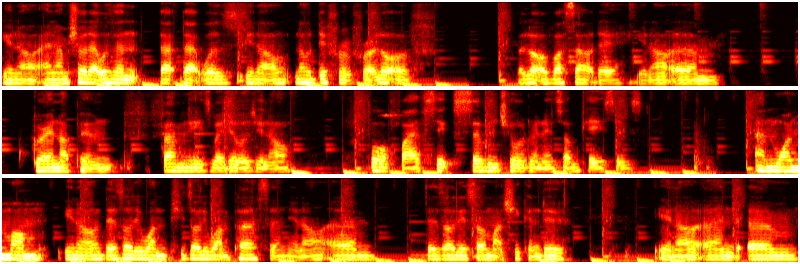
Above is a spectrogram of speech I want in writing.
you know and i'm sure that wasn't that that was you know no different for a lot of a lot of us out there you know um growing up in families where there was you know four, five, six, seven children in some cases, and one mom. You know, there's only one. She's only one person. You know, um, there's only so much she can do. You know, and um,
